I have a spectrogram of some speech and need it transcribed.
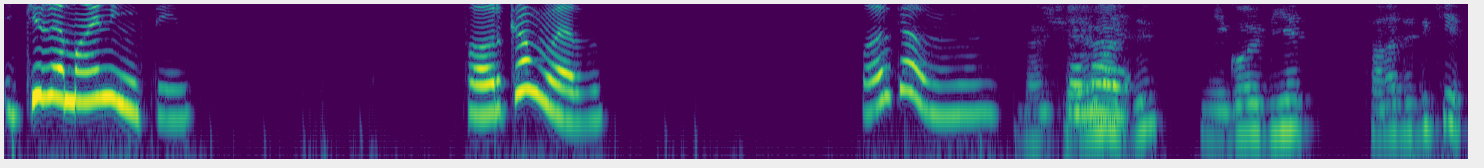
İki remaining deyin. Faruk'a mı verdin? Mı verdin? Ben şeye Sana- verdim. Nigoy Viyet sana dedi ki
